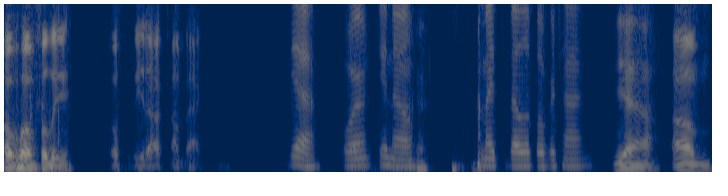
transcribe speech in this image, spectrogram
ho- hopefully, hopefully that'll come back to me. Yeah. Or you know, it might develop over time. Yeah. Um,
